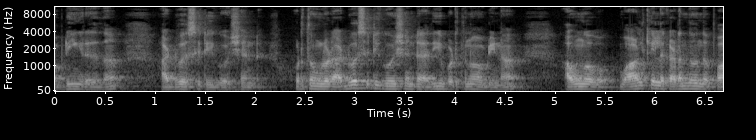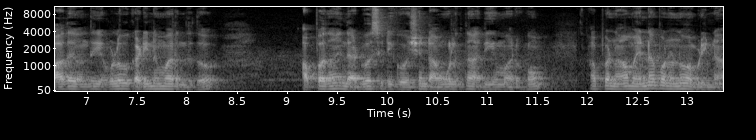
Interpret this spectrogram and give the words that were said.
அப்படிங்கிறது தான் அட்வர்சிட்டி கோஷன்ட் ஒருத்தவங்களோட அட்வர்சிட்டி கோஷன்ட்டை அதிகப்படுத்தணும் அப்படின்னா அவங்க வாழ்க்கையில் கடந்து வந்த பாதை வந்து எவ்வளவு கடினமாக இருந்ததோ அப்போ தான் இந்த அட்வர்சிட்டி கோஷன்ட் அவங்களுக்கு தான் அதிகமாக இருக்கும். அப்போ நாம் என்ன பண்ணணும் அப்படின்னா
